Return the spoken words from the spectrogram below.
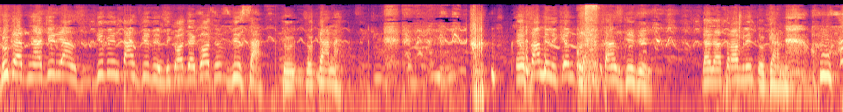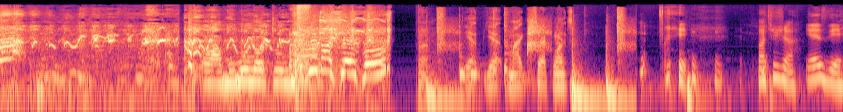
Look at Nigerians giving Thanksgiving because they got visa to, to Ghana. a family came to give Thanksgiving that are traveling to Ghana. Is it not shameful? Yep, yep. Mic check one, two. Patricia. yes, dear.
